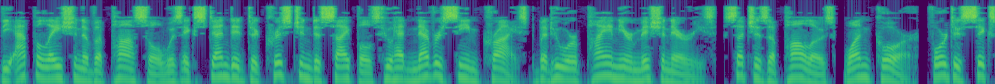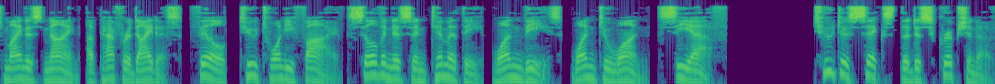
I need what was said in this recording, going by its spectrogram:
the appellation of apostle was extended to Christian disciples who had never seen Christ but who were pioneer missionaries, such as Apollos, 1 Cor. 4–6–9 Epaphroditus, Phil, 2–25 Silvanus and Timothy, 1 These, 1–1, cf. 2–6 The description of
